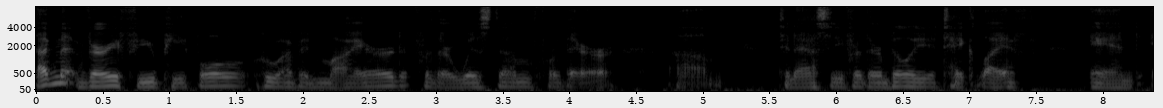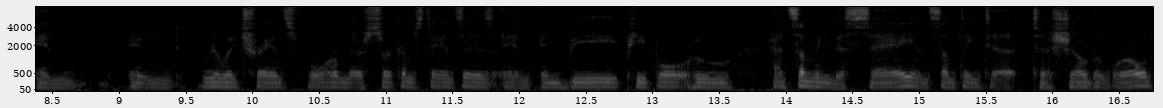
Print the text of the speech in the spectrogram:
I've met very few people who I've admired for their wisdom, for their um, tenacity, for their ability to take life and and and really transform their circumstances and and be people who had something to say and something to to show the world.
